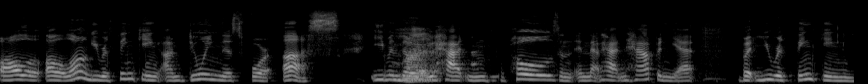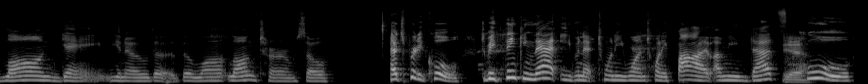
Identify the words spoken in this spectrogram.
all all along you were thinking, I'm doing this for us, even though you hadn't proposed and, and that hadn't happened yet. But you were thinking long game, you know, the the long long term. So that's pretty cool to be thinking that even at 21 25 i mean that's Yeah. cool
